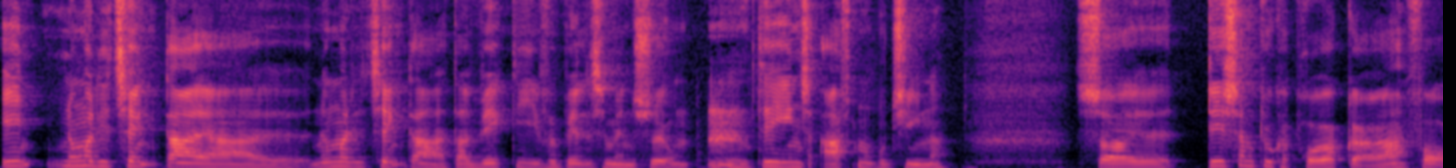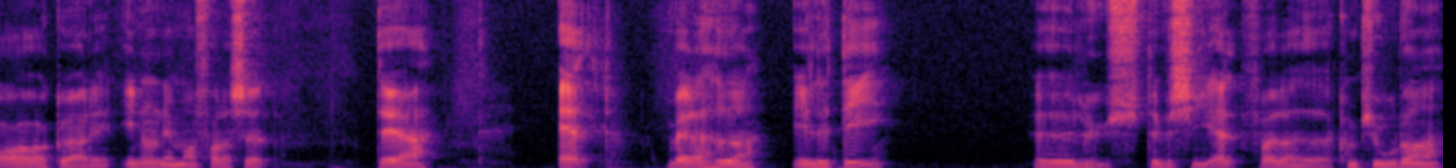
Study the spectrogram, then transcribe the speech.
en, nogle af de ting, der er, nogle af de ting, der, der er vigtige i forbindelse med en søvn, det er ens aftenrutiner. Så øh, det, som du kan prøve at gøre for at gøre det endnu nemmere for dig selv, det er alt, hvad der hedder LED øh, lys, det vil sige alt, hvad der hedder computere,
